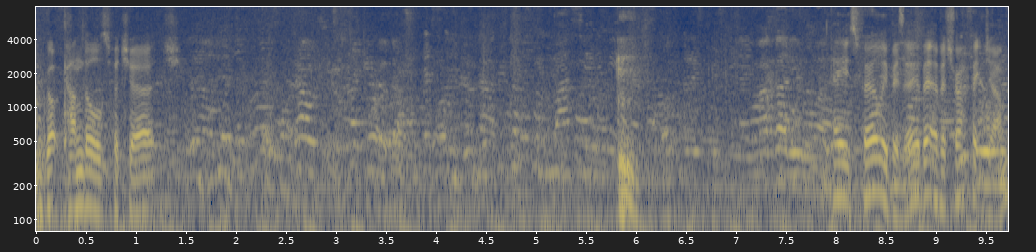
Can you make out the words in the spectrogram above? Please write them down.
We've got candles for church. Hey, it's fairly busy. A bit of a traffic jam.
